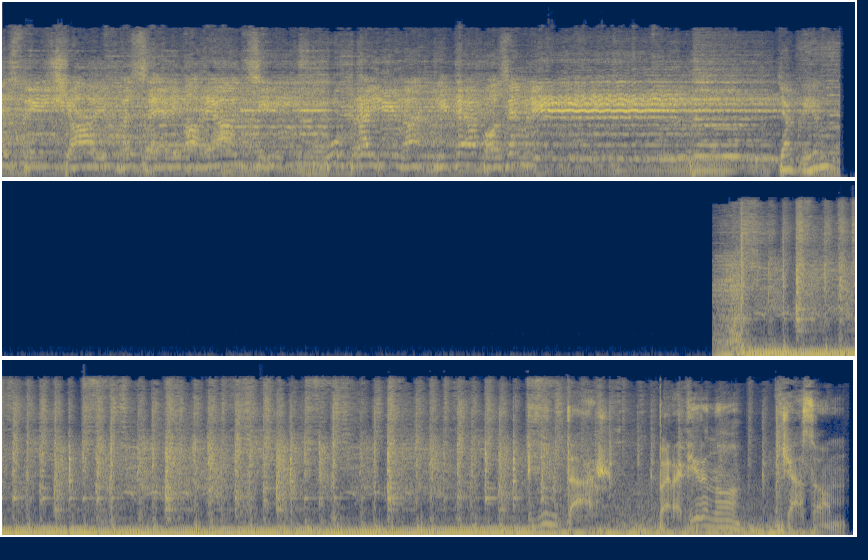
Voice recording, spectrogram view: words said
Зустрічають веселі багрянці. Україна йде по землі. Дякую. Вінтаж. Перевірено часом.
